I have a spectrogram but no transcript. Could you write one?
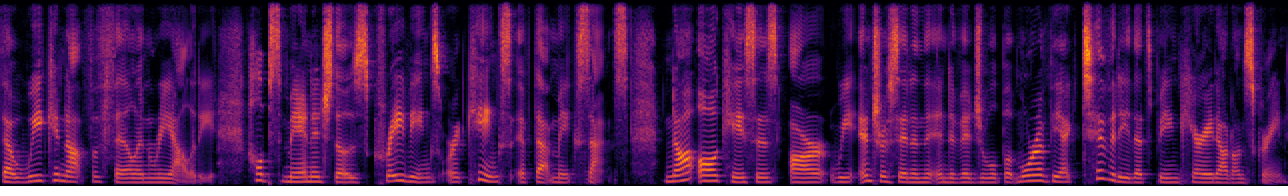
that we cannot fulfill in reality, helps manage those cravings or kinks, if that makes sense. Not all cases are we interested in the individual, but more of the activity that's being carried out on screen.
